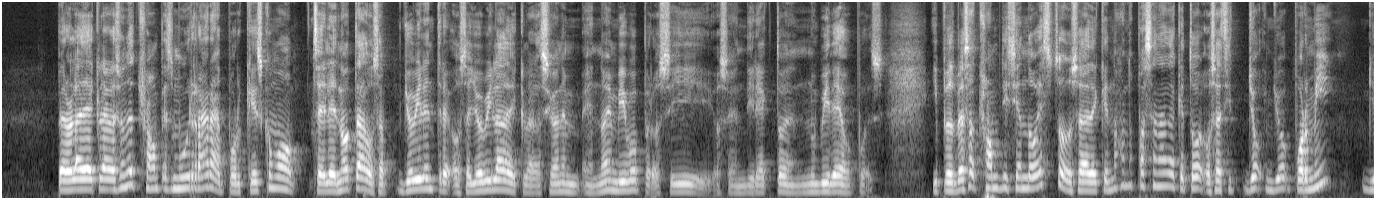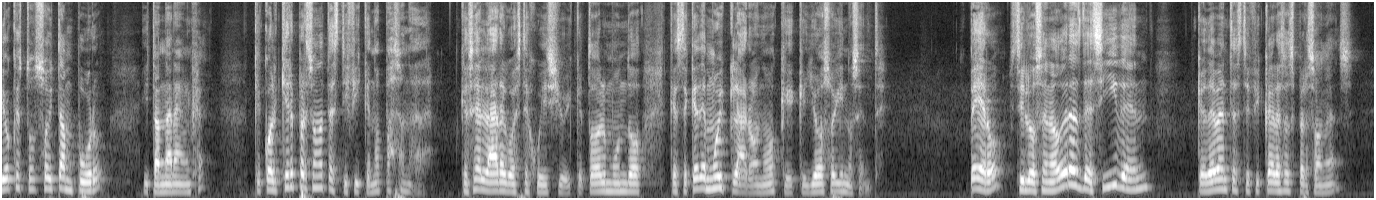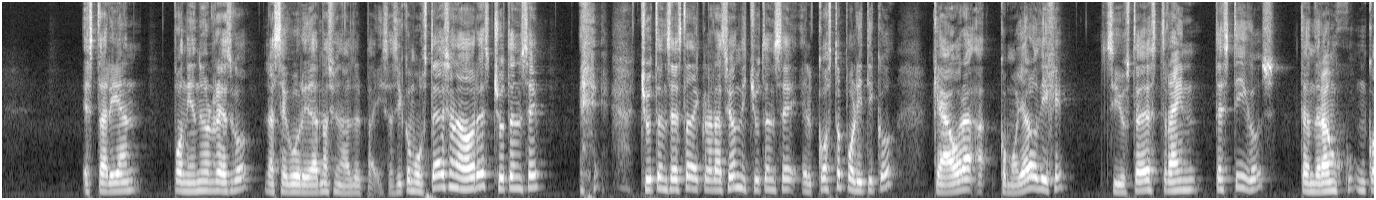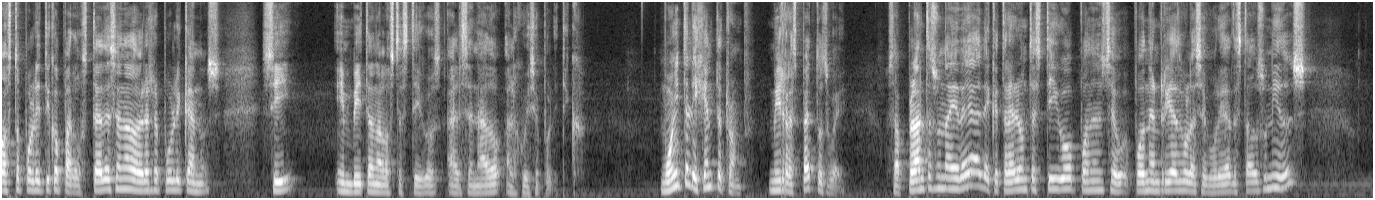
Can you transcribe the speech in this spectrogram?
Pero la declaración de Trump es muy rara porque es como, se le nota, o sea, yo vi la, entre, o sea, yo vi la declaración en, no en vivo, pero sí, o sea, en directo, en un video, pues. Y pues ves a Trump diciendo esto, o sea, de que no, no pasa nada, que todo, o sea, si yo, yo, por mí, yo que esto soy tan puro y tan naranja, que cualquier persona testifique, no pasa nada. Que sea largo este juicio y que todo el mundo, que se quede muy claro, ¿no? Que, que yo soy inocente. Pero si los senadores deciden que deben testificar esas personas, estarían poniendo en riesgo la seguridad nacional del país. Así como ustedes, senadores, chútense, chútense esta declaración y chútense el costo político, que ahora, como ya lo dije, si ustedes traen testigos, tendrá un, costo político para ustedes, senadores republicanos, si invitan a los testigos al Senado al juicio político. Muy inteligente Trump. Mis respetos, güey. O sea, plantas una idea de que traer un testigo pone en riesgo la seguridad de Estados Unidos,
